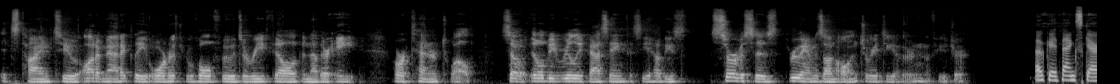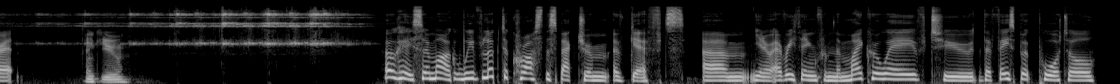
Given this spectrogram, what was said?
It's time to automatically order through Whole Foods a refill of another eight or ten or twelve. So it'll be really fascinating to see how these services through Amazon all integrate together in the future. Okay, thanks, Gerrit. Thank you. Okay, so Mark, we've looked across the spectrum of gifts. Um, you know, everything from the microwave to the Facebook portal.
